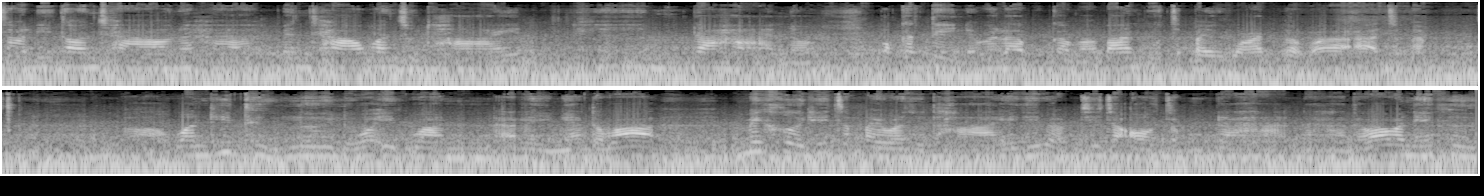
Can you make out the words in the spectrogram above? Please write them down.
สวัสดีตอนเช้านะคะ เป็นเช้าวันสุดท้ายที่มุกดาหารเนาะ ปกติเนี่ยเวลาปูกลับมาบ้านปูจะไปวัดแบบว่าอาจจะแบบเอ่อ วันที่ถึงเลยหรือว่าอีกวันอะไรอย่างเงี้ยแต่ว่าไม่เคยที่จะไปวันสุดท้ายที่แบบที่จะออกจากมุกดาหารนะคะ แต่ว่าวันนี้คือ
